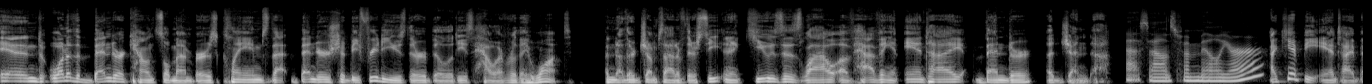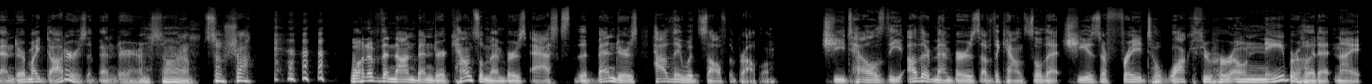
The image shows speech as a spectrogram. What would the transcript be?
and one of the Bender Council members claims that Benders should be free to use their abilities however they want. Another jumps out of their seat and accuses Lao of having an anti-Bender agenda. That sounds familiar. I can't be anti-bender. My daughter is a bender. I'm so I'm so shocked. One of the non-bender council members asks the benders how they would solve the problem. She tells the other members of the council that she is afraid to walk through her own neighborhood at night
